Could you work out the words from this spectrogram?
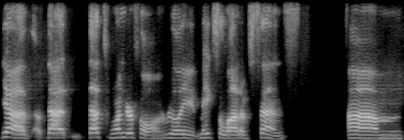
Yeah, that that's wonderful really makes a lot of sense. Um,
